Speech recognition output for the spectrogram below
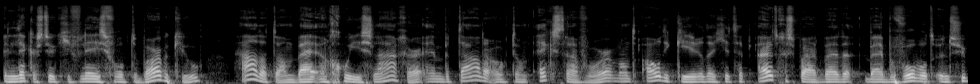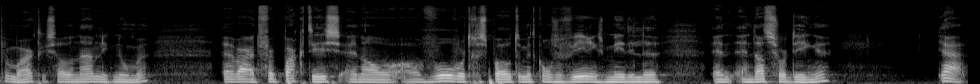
een lekker stukje vlees voor op de barbecue Haal dat dan bij een goede slager en betaal er ook dan extra voor. Want al die keren dat je het hebt uitgespaard bij, de, bij bijvoorbeeld een supermarkt, ik zal de naam niet noemen, uh, waar het verpakt is en al, al vol wordt gespoten met conserveringsmiddelen en, en dat soort dingen. Ja,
